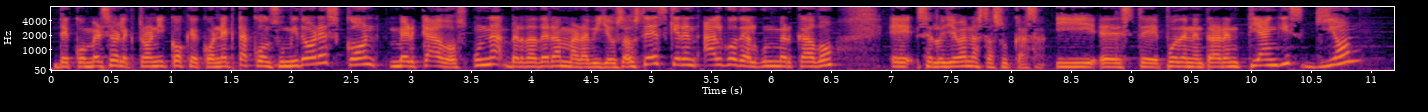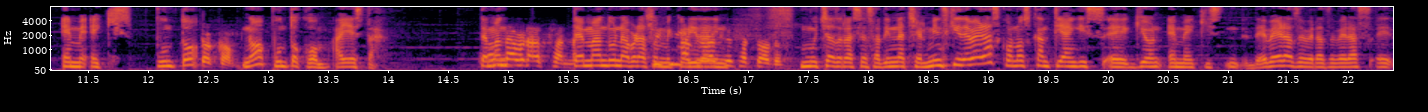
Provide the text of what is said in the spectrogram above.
de comercio electrónico que conecta consumidores con mercados. Una verdadera maravilla. O sea, ustedes quieren algo de algún mercado, eh, se lo llevan hasta su casa. Y este pueden entrar en tianguis-mx.com. ¿no? .com. Ahí está. Te mando, un abrazo, Te mando un abrazo, mi querida gracias a todos. Muchas gracias a Dina Chelminsky. De veras, conozcan Tianguis-MX. Eh, de veras, de veras, de veras. Eh,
